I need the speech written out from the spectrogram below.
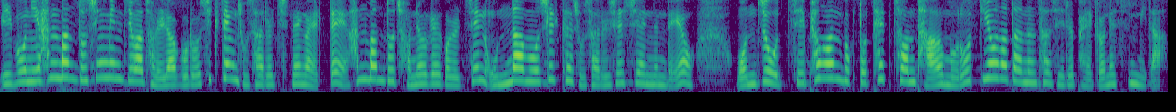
일본이 한반도 식민지화 전략으로 식생 조사를 진행할 때 한반도 전역에 걸친 온나무 실태 조사를 실시했는데요. 원주 옷이 평안북도 태천 다음으로 뛰어나다는 사실을 발견했습니다.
